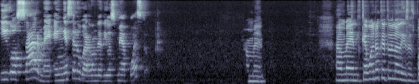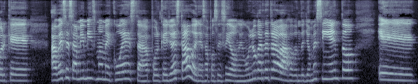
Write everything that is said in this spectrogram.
y gozarme en ese lugar donde Dios me ha puesto. Amén. Amén. Qué bueno que tú lo dices porque a veces a mí misma me cuesta porque yo he estado en esa posición, en un lugar de trabajo donde yo me siento... Eh,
